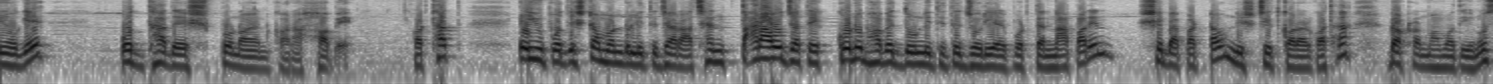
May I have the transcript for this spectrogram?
নিয়োগে অধ্যাদেশ প্রণয়ন করা হবে। অর্থাৎ এই উপদেষ্টা মণ্ডলীতে যারা আছেন, তারাও যাতে কোনোভাবে দুর্নীতিতে জড়িয়ে পড়তে না পারেন, সে ব্যাপারটাও নিশ্চিত করার কথা ডক্টর মোহাম্মদ ইউনুস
